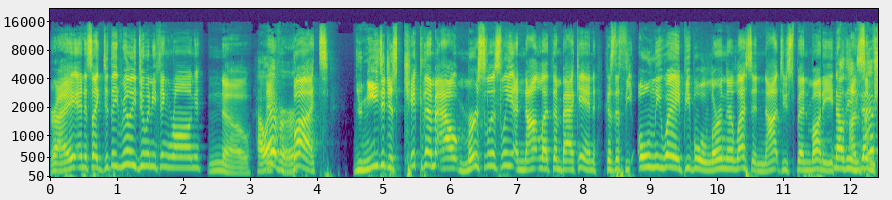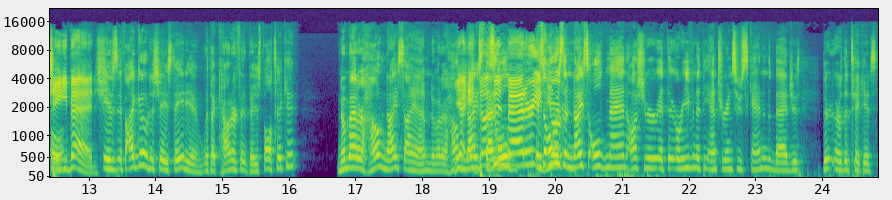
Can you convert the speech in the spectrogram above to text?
Right? And it's like, did they really do anything wrong? No. However- It- but you need to just kick them out mercilessly and not let them back in because that's the only way people will learn their lesson not to spend money Now, the on some example shady badge. Is if I go to Shea Stadium with a counterfeit baseball ticket, no matter how nice I am, no matter how Yeah, it nice that doesn't old, matter It's always a nice old man usher at the, or even at the entrance who's scanning the badges there- or the tickets.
